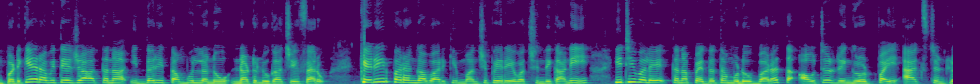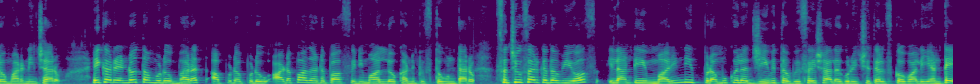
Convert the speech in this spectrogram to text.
ఇప్పటికే రవితేజ తన ఇద్దరి తమ్ముళ్ళను నటులుగా చేశారు. కెరీర్ పరంగా వారికి మంచి పేరే వచ్చింది కానీ ఇటీవలే తన పెద్ద తమ్ముడు భరత్ ఔటర్ రింగ్ రోడ్ పై యాక్సిడెంట్లో మరణించారు. ఇక రెండో తమ్ముడు భరత్ అప్పుడప్పుడు అడపాదడపా సినిమాల్లో కనిపిస్తూ ఉంటారు. సో చూసారు కదా వ్యూస్ ఇలాంటి మరిన్ని ప్రముఖుల జీవిత విశేషాల గురించి తెలుసుకోవాలి అంటే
